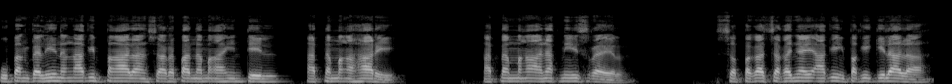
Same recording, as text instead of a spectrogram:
upang dalhin ang aking pangalan sa harapan ng mga hintil at ng mga hari at ng mga anak ni Israel, sapagkat sa kanya ay aking ipakikilala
